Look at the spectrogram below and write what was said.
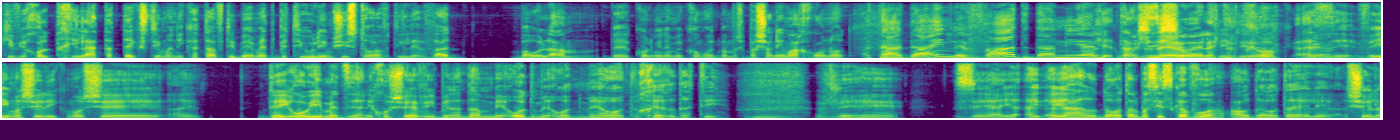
כביכול תחילת הטקסטים, אני כתבתי באמת בטיולים שהסתובבתי לבד בעולם, בכל מיני מקומות, בשנים האחרונות. אתה עדיין לבד, דניאל? כן, כמו שהיא שואלת אותך. בדיוק. אז, כן. אה, ואימא שלי, כמו שדי רואים את זה, אני חושב, היא בן אדם מאוד מאוד מאוד חרדתי. Mm. וזה היה, היה הודעות על בסיס קבוע, ההודעות האלה, של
